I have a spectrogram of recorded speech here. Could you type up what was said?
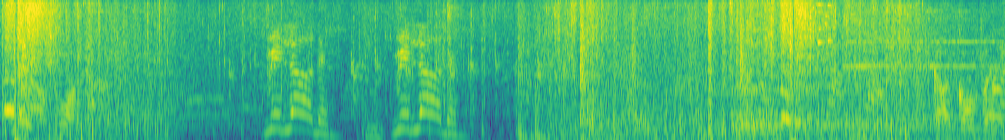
Down one. Reloading. Reloading. Got company.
